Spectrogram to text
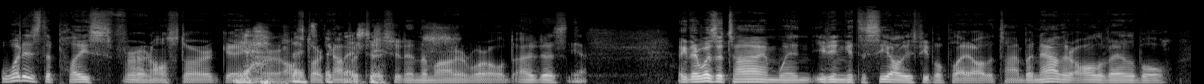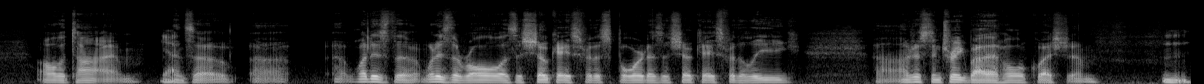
what is the place for an All Star game yeah, or All Star competition in the modern world? I just yeah. like there was a time when you didn't get to see all these people play all the time, but now they're all available all the time. Yeah. And so, uh, uh, what is the what is the role as a showcase for the sport, as a showcase for the league? Uh, I'm just intrigued by that whole question. Mm.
